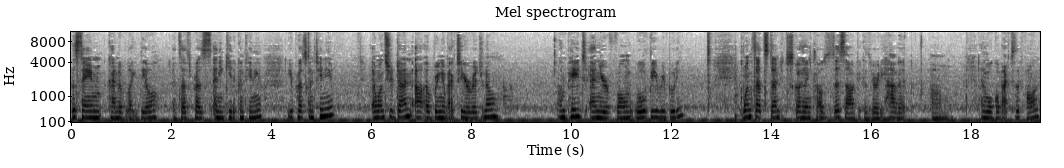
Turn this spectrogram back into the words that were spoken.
the same kind of like deal. It says press any key to continue. You press continue, and once you're done, uh, it'll bring you back to your original um, page and your phone will be rebooting. Once that's done, you just go ahead and close this out because you already have it. Um, and we'll go back to the phone.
